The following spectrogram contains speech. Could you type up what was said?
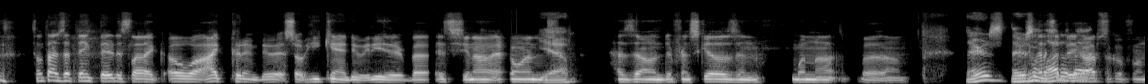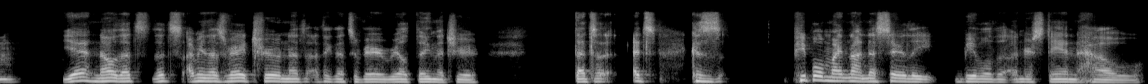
sometimes i think they're just like oh well i couldn't do it so he can't do it either but it's you know everyone yeah. has their own different skills and whatnot but um There's there's a lot that's of big that. obstacle for me Yeah, no, that's that's I mean that's very true and that's I think that's a very real thing that you're that's a it's cuz people might not necessarily be able to understand how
